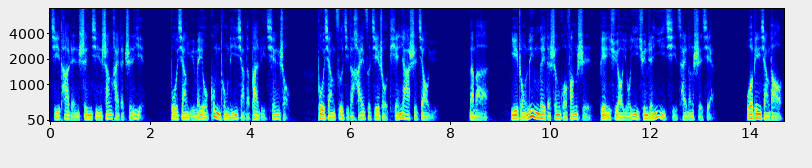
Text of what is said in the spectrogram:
及他人身心伤害的职业。不想与没有共同理想的伴侣牵手，不想自己的孩子接受填鸭式教育，那么一种另类的生活方式便需要有一群人一起才能实现。我便想到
